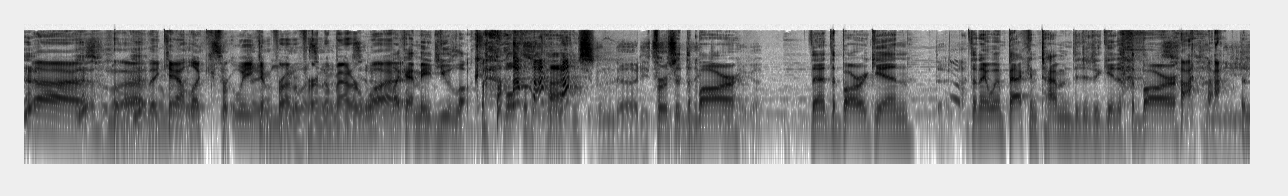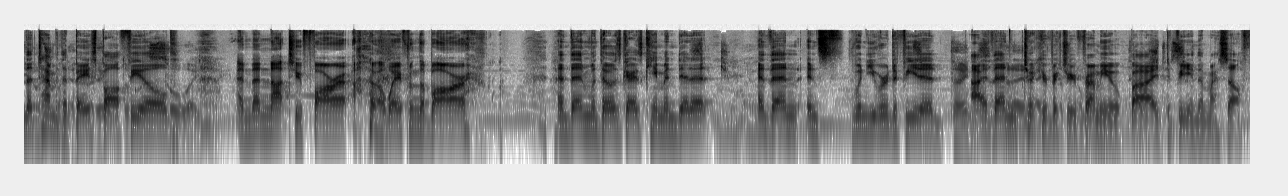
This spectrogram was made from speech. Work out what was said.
uh, uh, they can't look weak in front of her no matter what. Like I made you look multiple times. First at the bar, then at the bar again, then I went back in time and did it again at the bar. then that time at the baseball field. And then not too far away from the bar. and then when those guys came and did it. And then when you were defeated, I then took your victory from you by defeating them myself.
